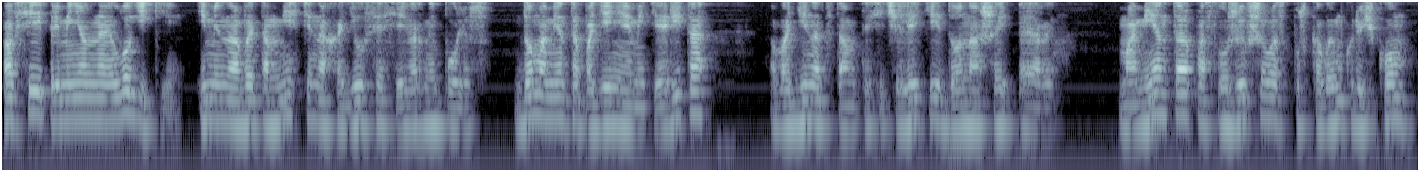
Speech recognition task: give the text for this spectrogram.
По всей примененной логике, именно в этом месте находился Северный полюс до момента падения метеорита в 11 тысячелетии до нашей эры. Момента, послужившего спусковым крючком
